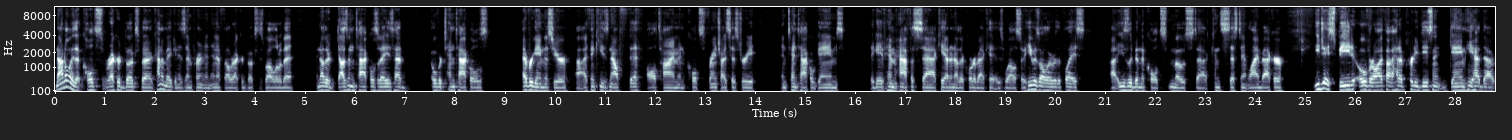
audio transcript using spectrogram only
not only the Colts record books, but kind of making his imprint in NFL record books as well a little bit. Another dozen tackles today. He's had over 10 tackles every game this year. Uh, I think he's now fifth all time in Colts franchise history in 10 tackle games. They gave him half a sack. He had another quarterback hit as well. So he was all over the place. Uh, easily been the Colts' most uh, consistent linebacker. EJ Speed overall, I thought had a pretty decent game. He had that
